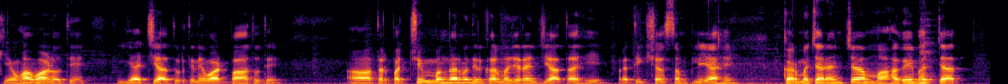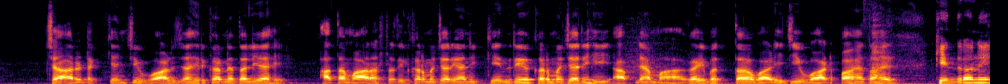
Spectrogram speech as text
केव्हा वाढ होते याची आतुरतेने वाट पाहत होते. तर पश्चिम बंगालमधील कर्मचाऱ्यांची आता ही प्रतीक्षा संपली आहे. कर्मचाऱ्यांच्या महागाई भत्त्यात चार टक्क्यांची वाढ जाहीर करण्यात आली आहे. आता महाराष्ट्रातील कर्मचारी आणि केंद्रीय कर्मचारीही आपल्या महागाई भत्ता वाढीची वाट पाहत आहेत. केंद्राने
